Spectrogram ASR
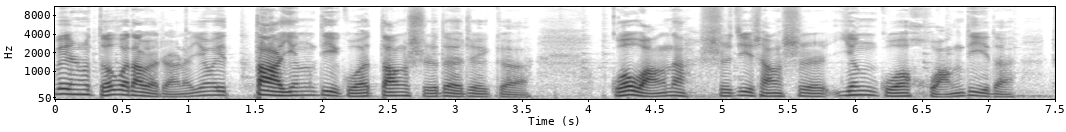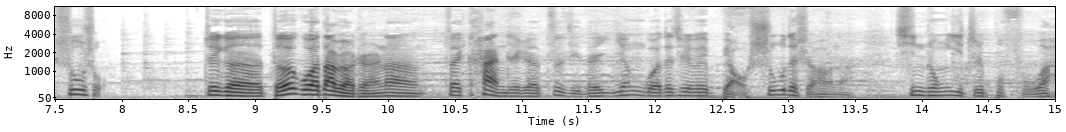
为什么德国大表侄呢？因为大英帝国当时的这个国王呢，实际上是英国皇帝的叔叔。这个德国大表侄呢，在看这个自己的英国的这位表叔的时候呢，心中一直不服啊。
